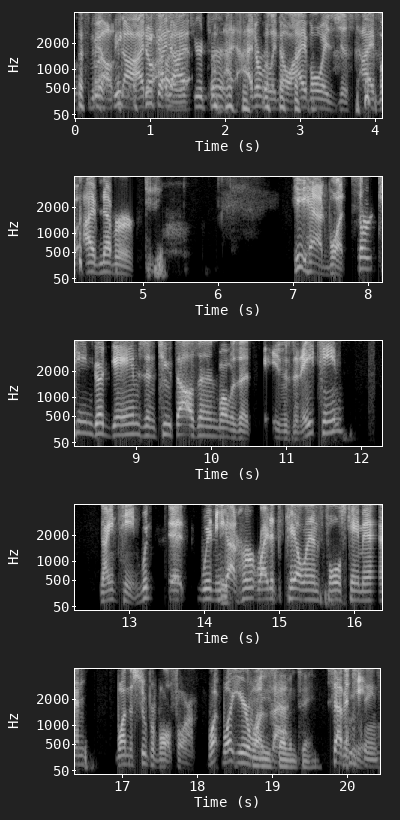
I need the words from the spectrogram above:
Well, speak, no, I don't- I- I- It's your turn. I, I don't really know. I've always just I've I've never. He had what 13 good games in 2000. What was it? It was it 18, 19 when it, when he got hurt right at the tail end. Foles came in, won the Super Bowl for him. What what year was that? 2017. 17. 17.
